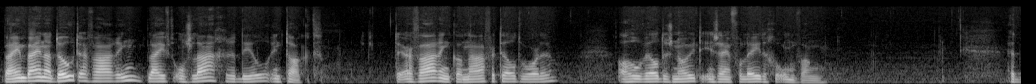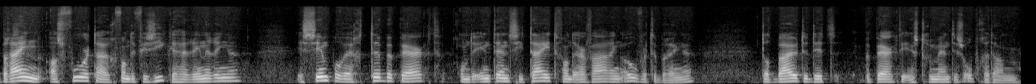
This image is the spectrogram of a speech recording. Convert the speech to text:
Bij een bijna doodervaring blijft ons lagere deel intact. De ervaring kan naverteld worden alhoewel dus nooit in zijn volledige omvang. Het brein als voertuig van de fysieke herinneringen is simpelweg te beperkt om de intensiteit van de ervaring over te brengen dat buiten dit beperkte instrument is opgedaan.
